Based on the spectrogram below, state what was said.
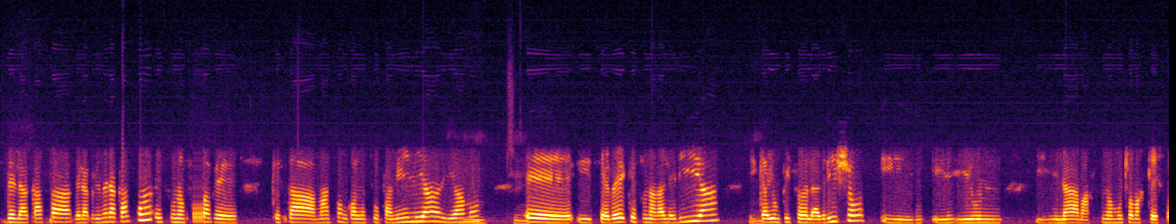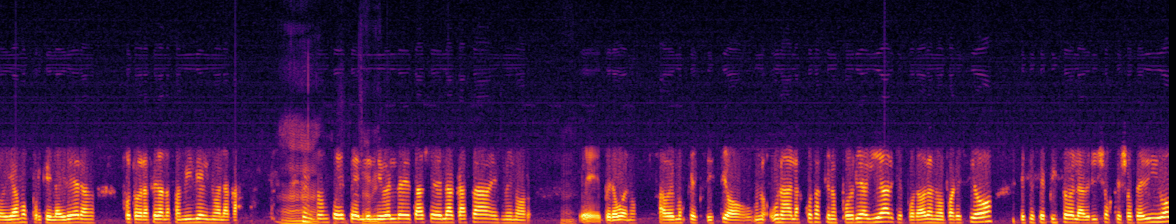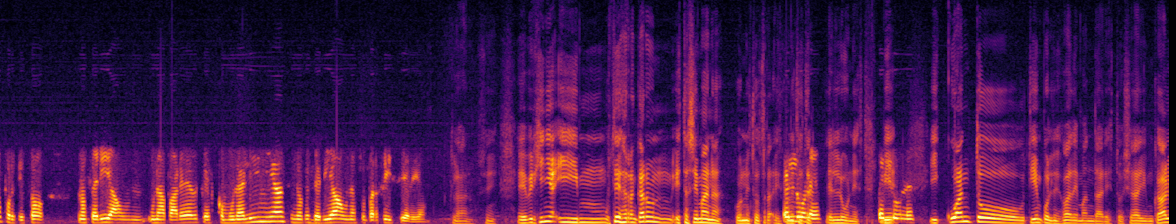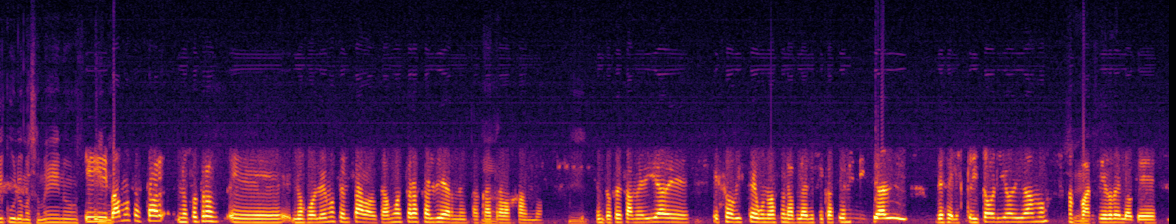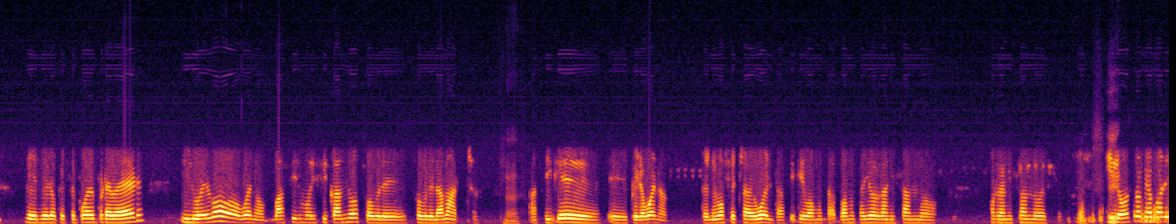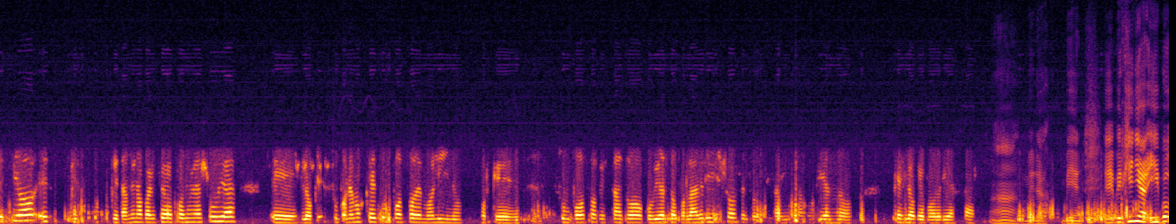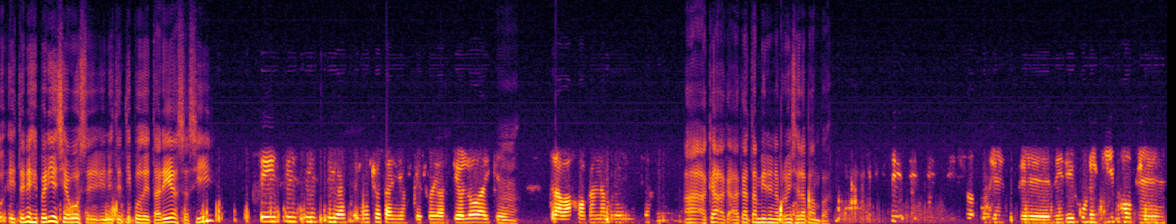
de la casa, de la primera casa, es una foto que, que está Mason con su familia, digamos, mm, eh, y se ve que es una galería y que hay un piso de ladrillos y, y, un y nada más, no mucho más que eso, digamos, porque la idea era fotografiar a la familia y no a la casa. Ah, Entonces el, nivel de detalle de la casa es menor. Ah. Eh, pero bueno, sabemos que existió. una de las cosas que nos podría guiar, que por ahora no apareció, es ese piso de ladrillos que yo te digo, porque eso no sería una pared que es como una línea, sino que mm. sería una superficie, digamos. Claro, sí. Eh, Virginia, ¿y mm, ustedes arrancaron esta semana con estos el, lunes. el lunes. El lunes. ¿Y cuánto tiempo les va a demandar esto? ¿Ya hay un cálculo más o menos? Y vamos a estar, nosotros eh, nos volvemos el sábado, o sea, vamos a estar hasta el viernes acá ah, trabajando. Entonces, a medida de eso, viste, uno hace una planificación inicial desde el escritorio, digamos, a partir de lo que de, lo que se puede prever y luego, bueno, vas a ir modificando sobre sobre la marcha. Así que, eh, pero bueno, tenemos fecha de vuelta, así que vamos a vamos a ir organizando organizando eso. Y lo otro que apareció es que, también apareció después de una lluvia, eh, lo que suponemos que es un pozo de molino, porque un pozo que está todo cubierto por ladrillos, entonces ahí estamos viendo qué es lo que podría ser. Ah, mira, bien. Eh, Virginia, ¿y vos eh, tenés experiencia vos en, este tipo de tareas así? Sí, sí, sí, sí, hace muchos años que soy arqueóloga y que ah. trabajo acá en la provincia. Ah, acá, acá, también en la provincia de La Pampa. Sí, sí, sí, yo este, dirijo un equipo que,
